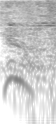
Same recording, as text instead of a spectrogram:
Two.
